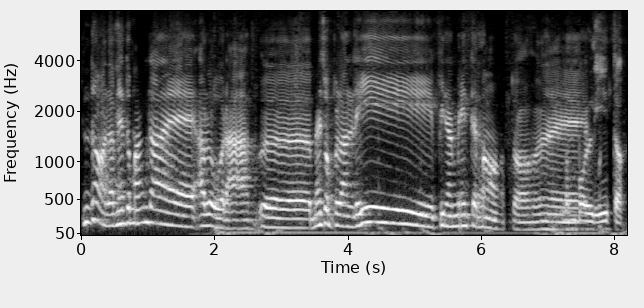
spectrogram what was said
No, la mia domanda è allora, eh, Mesoplan lì finalmente è morto, eh, bollito.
